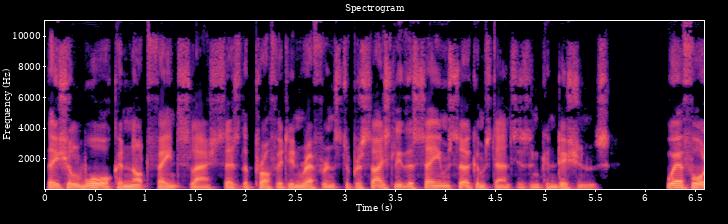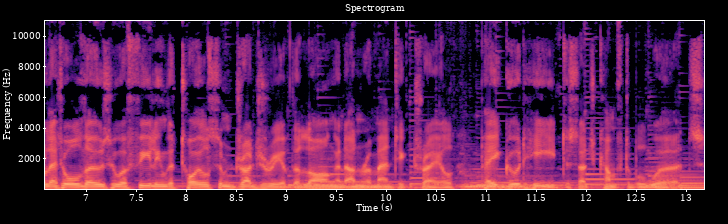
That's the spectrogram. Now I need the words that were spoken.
They shall walk and not faint, slash, says the prophet in reference to precisely the same circumstances and conditions. Wherefore let all those who are feeling the toilsome drudgery of the long and unromantic trail pay good heed to such comfortable words.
